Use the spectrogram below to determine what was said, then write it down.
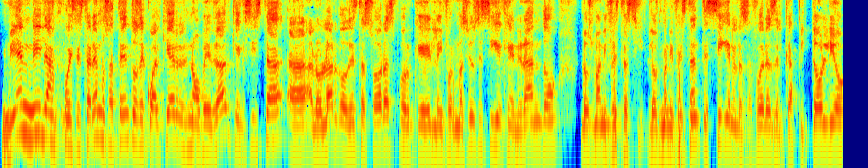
Bien, Lila, pues estaremos atentos de cualquier novedad que exista a, lo largo de estas horas porque la información se sigue generando, los, manifestantes siguen a las afueras del Capitolio,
